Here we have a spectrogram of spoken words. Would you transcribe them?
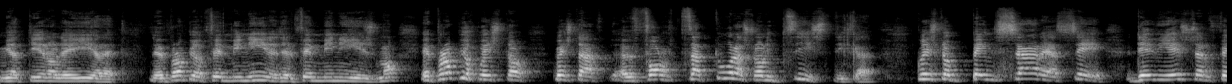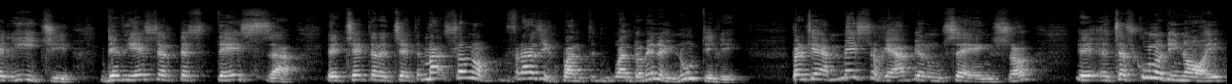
mi attiro le ire, del proprio femminile, del femminismo, è proprio questo, questa eh, forzatura solipsistica questo pensare a sé, devi essere felici, devi essere te stessa, eccetera, eccetera, ma sono frasi quant, quantomeno inutili, perché ammesso che abbiano un senso, eh, ciascuno di noi eh,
